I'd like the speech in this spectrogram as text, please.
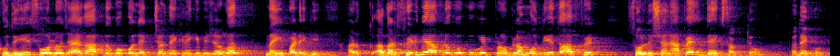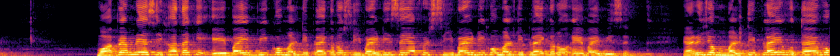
खुद ही सोल्व हो जाएगा। आप लोगों को लेक्चर देखने की भी ज़रूरत नहीं पड़ेगी। और अगर फिर भी आप लोगों को कोई प्रॉब्लम होती है तो आप फिर सॉल्यूशन यहाँ पे देख सकते हो। तो देखो, वहाँ पे हमने ये सीखा था कि ए बाई बी को मल्टीप्लाई करो सी बाई डी से या फिर सी बाई डी को मल्टीप्लाई करो ए बाई बी से। यानी जो मल्टीप्लाई होता है वो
